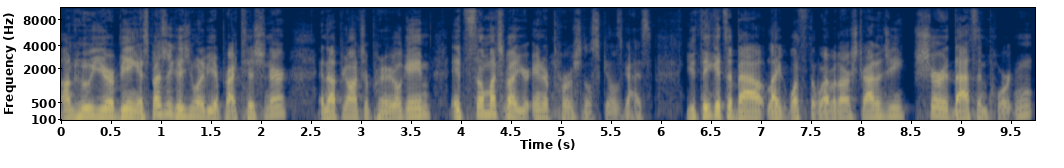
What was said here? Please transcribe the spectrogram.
On who you're being, especially because you want to be a practitioner and up your entrepreneurial game. It's so much about your interpersonal skills, guys. You think it's about like what's the webinar strategy? Sure, that's important.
